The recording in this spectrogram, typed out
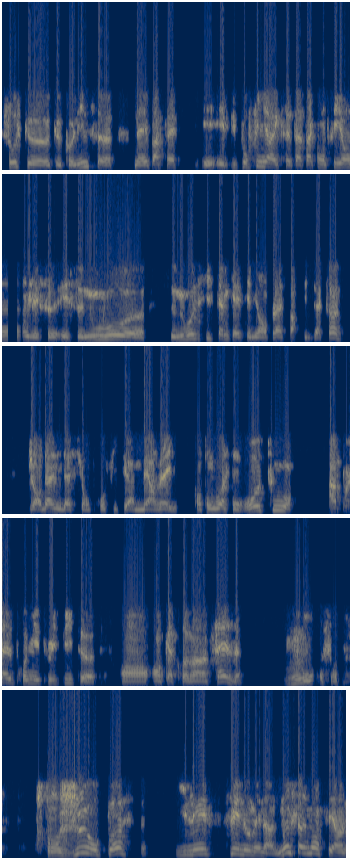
chose que, que Collins euh, n'avait pas fait. Et, puis pour finir avec cette attaque en triangle et ce, et ce nouveau, euh, ce nouveau système qui a été mis en place par Phil Jackson, Jordan, il a su en profiter à merveille. Quand on voit son retour après le premier tweet euh, en, en 96, mhm. son, jeu au poste, il est phénoménal. Non seulement c'est un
